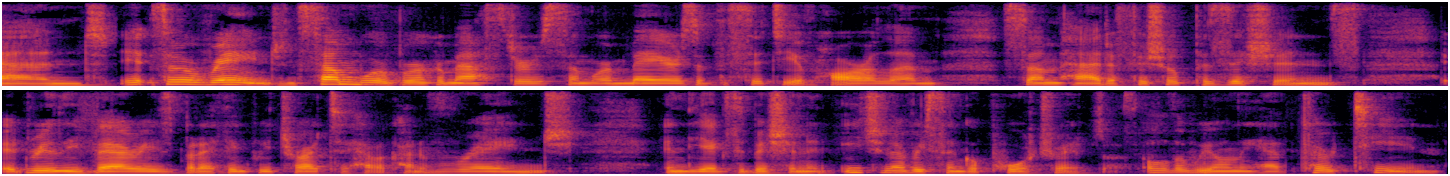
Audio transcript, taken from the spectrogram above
and it's a range. And some were burgomasters, some were mayors of the city of Haarlem, some had official positions. It really varies, but I think we tried to have a kind of range in the exhibition. And each and every single portrait, although we only had 13,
